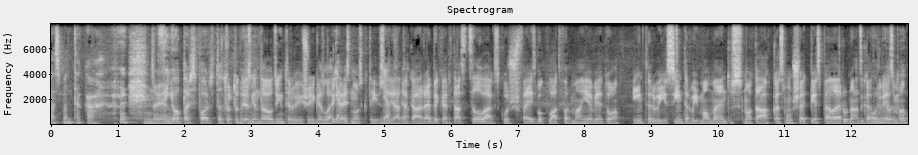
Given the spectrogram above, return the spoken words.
tas man tā kā nu, jā. ziņo par sportu. Tur tu diezgan daudz interviju šī gada laikā es noskatījos. Jā, jā, tā kā Rebeka ir tas cilvēks, kurš Facebook platformā ievieto interviju intervijas, interviju momentus no tā, kas mums šeit piespēlē runāts gada griezumā.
